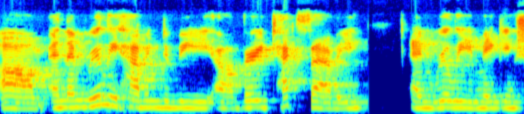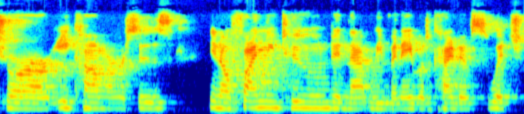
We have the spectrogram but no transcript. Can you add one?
um, and then really having to be uh, very tech savvy and really making sure our e-commerce is you know finely tuned and that we've been able to kind of switch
